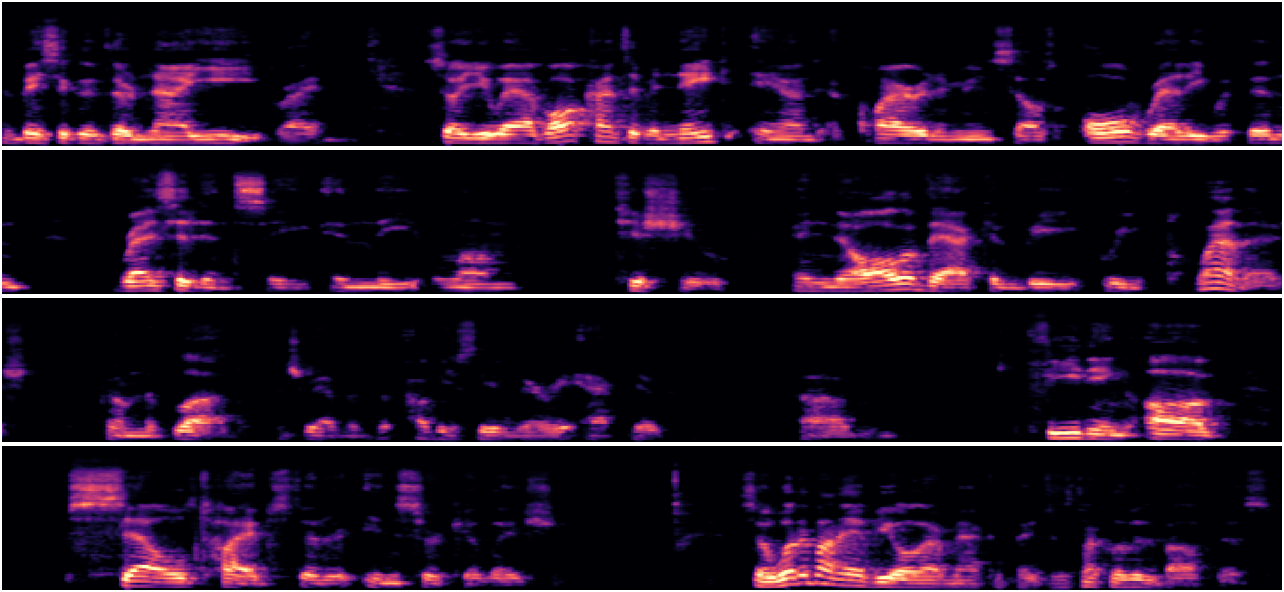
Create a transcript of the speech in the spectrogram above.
and basically they're naive, right? So you have all kinds of innate and acquired immune cells already within residency in the lung tissue. And all of that can be replenished from the blood, which you have a, obviously a very active um, feeding of cell types that are in circulation. So, what about alveolar macrophages? Let's talk a little bit about this.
